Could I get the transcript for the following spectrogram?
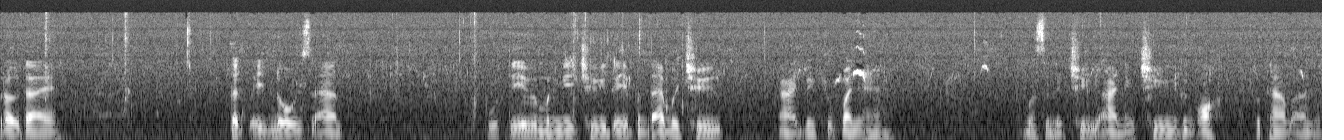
ត្រូវតែទឹកអីដូរស្អាតពូទាវាមិនងាយឈឺទេប៉ុន្តែបើឈឺអាចនឹងជួបបញ្ហាបើសិនជាឈឺអាចនឹងឈឺទាំងអស់ទៅថាបានទេ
